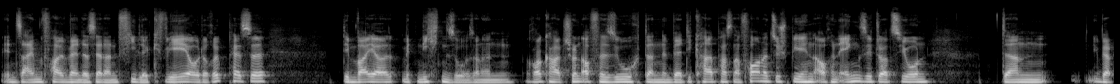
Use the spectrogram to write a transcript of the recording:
In seinem Fall wären das ja dann viele Quer- oder Rückpässe. Dem war ja mitnichten so, sondern Rocker hat schon auch versucht, dann einen Vertikalpass nach vorne zu spielen, auch in engen Situationen, dann über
